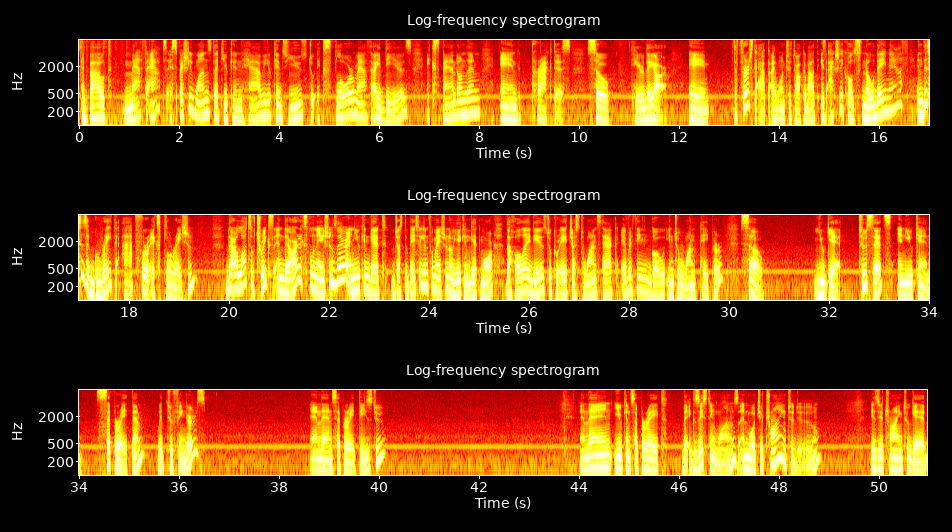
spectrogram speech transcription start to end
about math apps, especially ones that you can have your kids use to explore math ideas, expand on them, and practice. So here they are. Um, the first app I want to talk about is actually called Snow Day Math, and this is a great app for exploration. There are lots of tricks and there are explanations there and you can get just the basic information or you can get more. The whole idea is to create just one stack, everything go into one paper. So you get two sets and you can separate them with two fingers and then separate these two. And then you can separate the existing ones and what you're trying to do is you're trying to get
